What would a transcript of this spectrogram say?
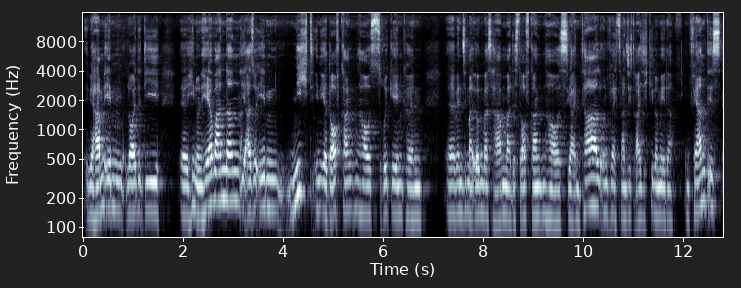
Wir haben eben Leute, die äh, hin und her wandern, die also eben nicht in ihr Dorfkrankenhaus zurückgehen können, äh, wenn sie mal irgendwas haben, weil das Dorfkrankenhaus ja im Tal und vielleicht 20, 30 Kilometer entfernt ist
